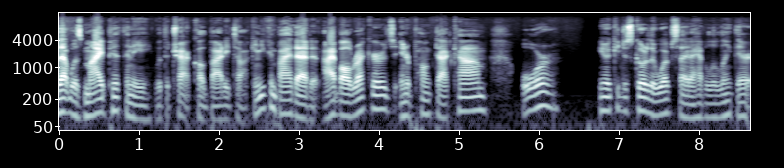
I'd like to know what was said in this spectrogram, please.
So that was My Epiphany with a track called Body Talk. And you can buy that at Eyeball Records, interpunk.com, or you know, you can just go to their website. I have a little link there,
